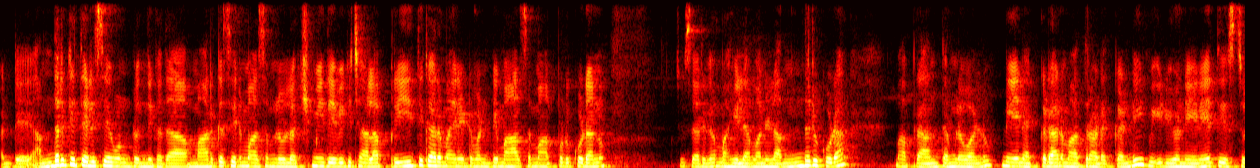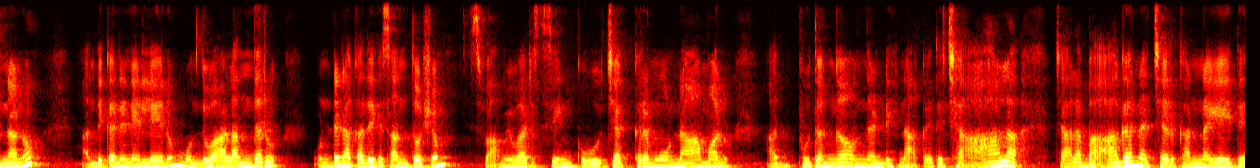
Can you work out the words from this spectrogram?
అంటే అందరికీ తెలిసే ఉంటుంది కదా మార్గశిర మాసంలో లక్ష్మీదేవికి చాలా ప్రీతికరమైనటువంటి మాసం అప్పుడు కూడాను. చూసారుగా మహిళా మనులు అందరూ కూడా మా ప్రాంతంలో వాళ్ళు నేను ఎక్కడా మాత్రం అడగండి వీడియో నేనే తీస్తున్నాను అందుకని నేను లేను ముందు వాళ్ళందరూ ఉంటే నాకు అదే సంతోషం. స్వామివారి శంకు చక్రము నామాలు అద్భుతంగా ఉందండి నాకైతే చాలా చాలా బాగా నచ్చారు. కన్నయ్య అయితే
